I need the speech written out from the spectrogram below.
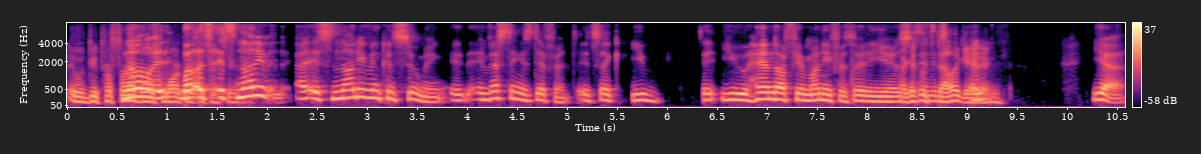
it would be preferable if it, more well, it's it's not even it's not even consuming. It, investing is different. It's like you it, you hand off your money for 30 years. I guess and it's it's and delegating. yeah.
